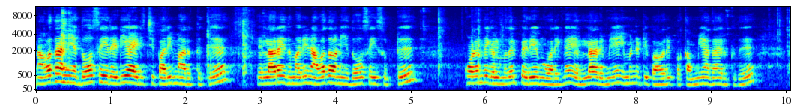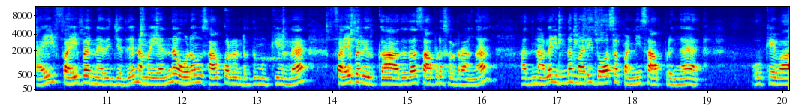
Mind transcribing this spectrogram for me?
நவதானிய தோசை ரெடி ஆயிடுச்சு பரிமாறத்துக்கு. எல்லாரும் இது மாதிரி நவதானிய தோசை சுட்டு குழந்தைகள் முதல் பெரியவங்க வரைக்கும் எல்லாருமே இம்யூனிட்டி பவர் இப்போ கம்மியாக தான் இருக்குது. ஹை ஃபைபர் நிறைஞ்சது. நம்ம எந்த உணவு சாப்பிட்றன்றது முக்கியம் இல்லை. ஃபைபர் இருக்கா? அதை தான் சாப்பிட சொல்கிறாங்க அதனால இந்த மாதிரி தோசை பண்ணி சாப்பிடுங்க. ஓகேவா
